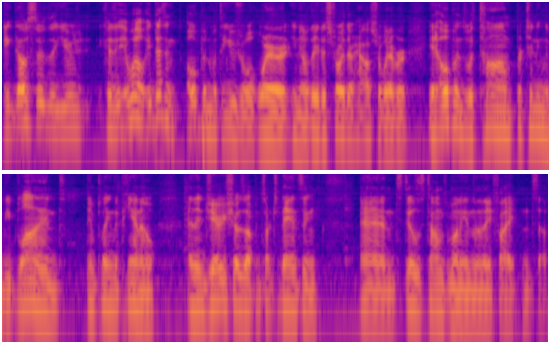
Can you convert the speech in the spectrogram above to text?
it goes through the usual because it, well, it doesn't open with the usual where you know they destroy their house or whatever. It opens with Tom pretending to be blind and playing the piano, and then Jerry shows up and starts dancing and steals Tom's money, and then they fight and stuff.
